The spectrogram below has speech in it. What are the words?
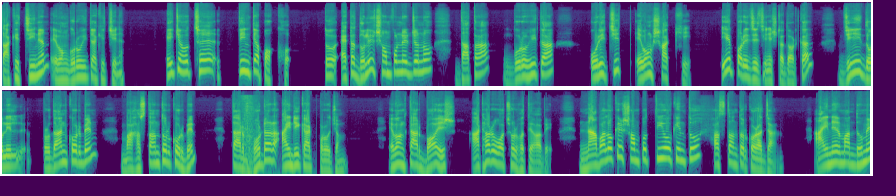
তাকে চিনেন এবং গ্রহিতাকে চিনেন এইটা হচ্ছে তিনটা পক্ষ। তো একটা দলিল সম্পন্নের জন্য দাতা, গ্রহিতা পরিচিত এবং সাক্ষী। এরপরে যে জিনিসটা দরকার, যিনি দলিল প্রদান করবেন বা হস্তান্তর করবেন, তার ভোটার আইডি কার্ড প্রয়োজন এবং তার বয়স আঠারো বছর হতে হবে। নাবালকের সম্পত্তিও কিন্তু হস্তান্তর করা যান, আইনের মাধ্যমে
